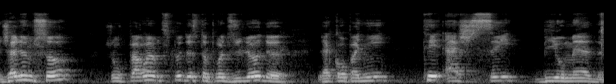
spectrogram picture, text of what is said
J'allume ça. Je vais vous parler un petit peu de ce produit-là de la compagnie THC Biomed.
